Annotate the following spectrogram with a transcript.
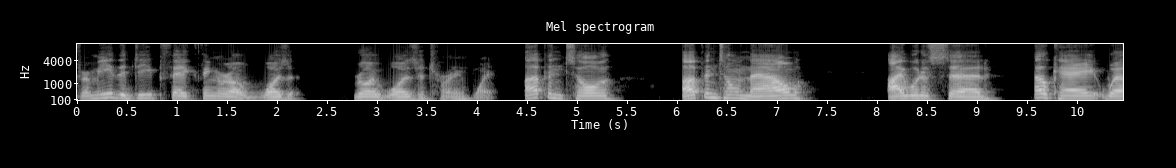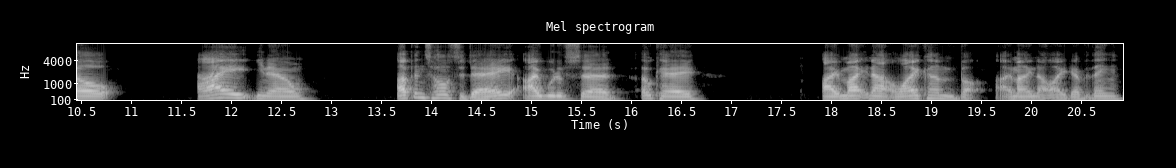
for me the deep fake thing really was really was a turning point. Up until up until now, I would have said, okay, well, I you know, up until today, I would have said, okay, I might not like him, but I might not like everything,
